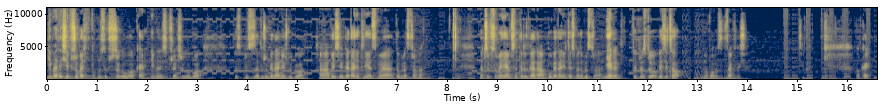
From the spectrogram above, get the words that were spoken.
Nie będę się wczuwać po prostu w szczegóły, okej? Okay? Nie będę się wczuwać w szczegóły, bo to jest po prostu za dużo gadania już by było. A, wiecie, gadanie to nie jest moja dobra strona. Znaczy, w sumie nie wiem, co teraz gadam, bo gadanie to jest moja dobra strona. Nie wiem, po prostu, wiecie co? No powiedz, zamknę się. Dziękuję. Okej, okay,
